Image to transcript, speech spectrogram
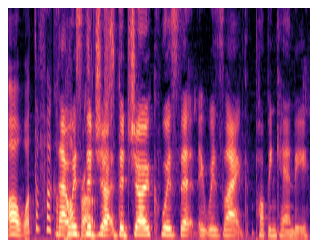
Oh, what the fuck? Are That Pop was the joke. The joke was that it was like popping candy.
